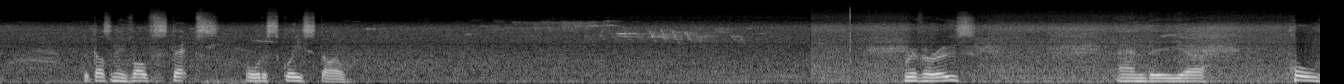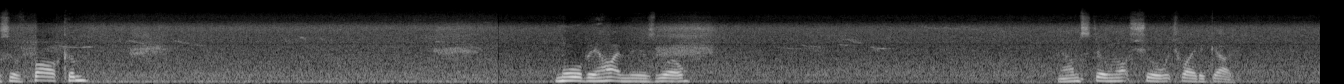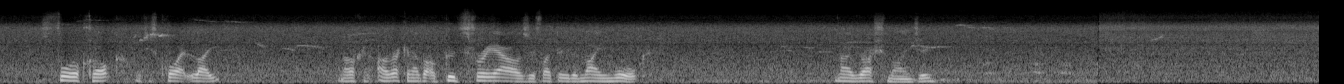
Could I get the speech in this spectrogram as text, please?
that doesn't involve steps or the squeeze style. River Ouse and the uh, pools of Barcombe more behind me as well. Now I'm still not sure which way to go. It's four o'clock, which is quite late. And I reckon I've got a good three hours if I do the main walk. No rush, mind you.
